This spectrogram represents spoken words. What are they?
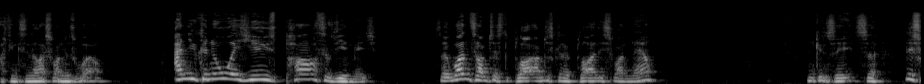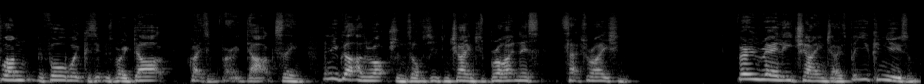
I think is a nice one as well. And you can always use part of the image. So once I've just applied, I'm just going to apply this one now. You can see it's uh, this one before because it was very dark, creates a very dark scene. And you've got other options. Obviously, you can change the brightness, saturation. Very rarely change those, but you can use them.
